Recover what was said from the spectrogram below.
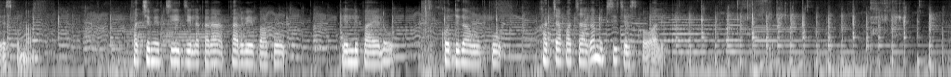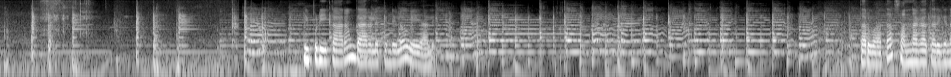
చేసుకుందాం. పచ్చిమిర్చి జీలకర్ర కరివేపాకు ఎల్లిపాయలు కొద్దిగా ఉప్పు కచ్చా పచ్చాగా మిక్సీ చేసుకోవాలి. ఇప్పుడు ఈ కారం గారెల పిండిలో వేయాలి. తర్వాత సన్నగా తరిగిన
